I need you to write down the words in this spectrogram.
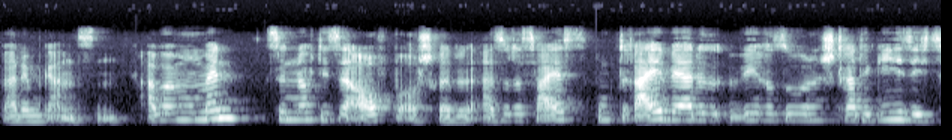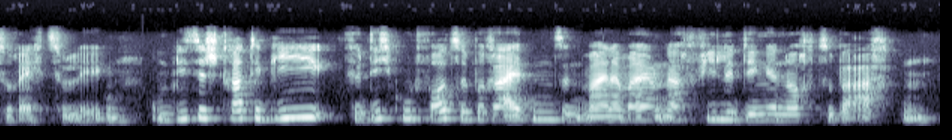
bei dem Ganzen. Aber im Moment sind noch diese Aufbauschritte. Also das heißt, Punkt 3 wäre, wäre so eine Strategie, sich zurechtzulegen. Um diese Strategie für dich gut vorzubereiten, sind meiner Meinung nach viele Dinge noch zu beachten.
